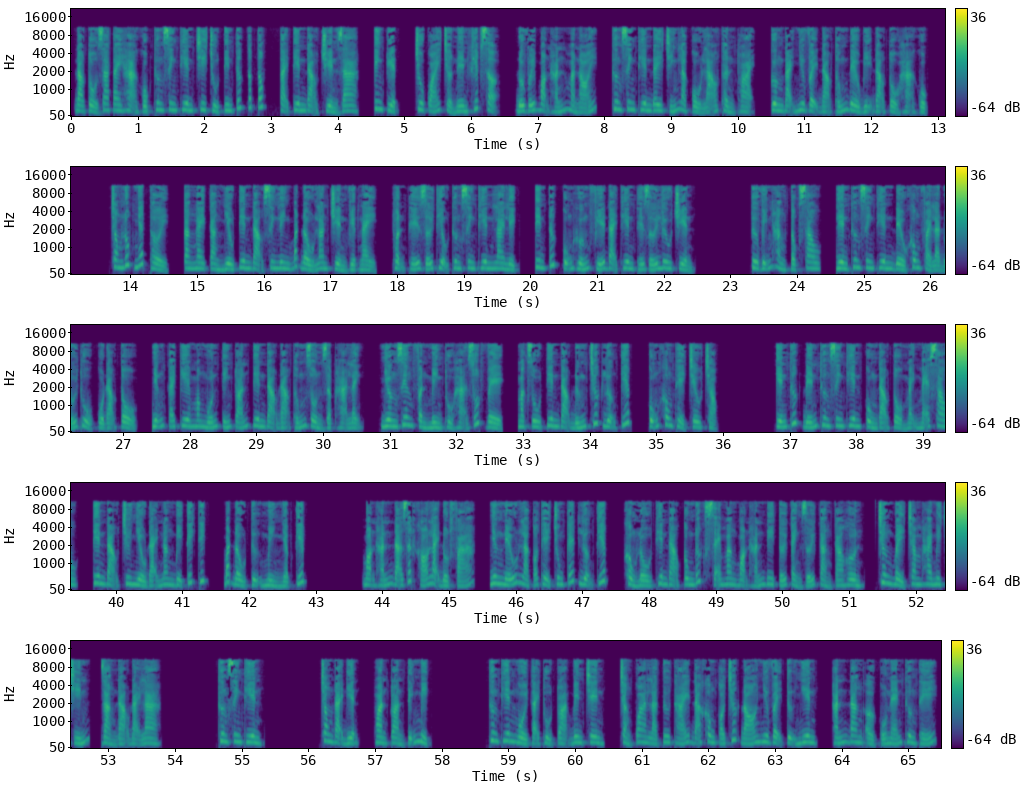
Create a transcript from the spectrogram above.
Đạo tổ ra tay hạ gục thương sinh thiên chi chủ tin tức cấp tốc, tại tiên đạo truyền ra, kinh tuyệt, chu quái trở nên khiếp sợ. Đối với bọn hắn mà nói, thương sinh thiên đây chính là cổ lão thần thoại, cường đại như vậy đạo thống đều bị đạo tổ hạ gục. Trong lúc nhất thời, càng ngày càng nhiều tiên đạo sinh linh bắt đầu lan truyền việc này thuận thế giới thiệu thương sinh thiên lai lịch, tin tức cũng hướng phía đại thiên thế giới lưu truyền. Từ vĩnh hằng tộc sau, liền thương sinh thiên đều không phải là đối thủ của đạo tổ, những cái kia mong muốn tính toán tiên đạo đạo thống dồn dập hạ lệnh, nhường riêng phần mình thủ hạ rút về, mặc dù tiên đạo đứng trước lượng kiếp, cũng không thể trêu chọc. Kiến thức đến thương sinh thiên cùng đạo tổ mạnh mẽ sau, tiên đạo chưa nhiều đại năng bị kích thích, bắt đầu tự mình nhập kiếp. Bọn hắn đã rất khó lại đột phá, nhưng nếu là có thể chung kết lượng kiếp khổng lồ thiên đạo công đức sẽ mang bọn hắn đi tới cảnh giới càng cao hơn. Chương 729, giảng đạo đại la. Thương sinh thiên. Trong đại điện hoàn toàn tĩnh mịch. Thương thiên ngồi tại thủ tọa bên trên chẳng qua là tư thái đã không có trước đó như vậy tự nhiên hắn đang ở cố nén thương thế.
